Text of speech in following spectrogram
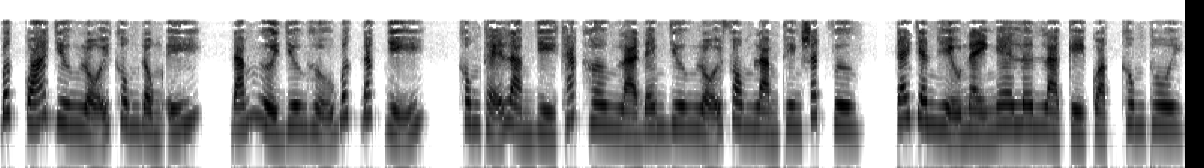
bất quá Dương Lỗi không đồng ý, đám người Dương Hữu bất đắc dĩ, không thể làm gì khác hơn là đem Dương Lỗi phong làm thiên sách vương, cái danh hiệu này nghe lên là kỳ quặc không thôi,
